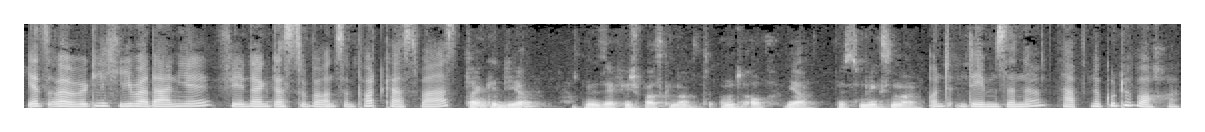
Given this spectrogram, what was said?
jetzt aber wirklich, lieber Daniel, vielen Dank, dass du bei uns im Podcast warst. Danke dir. Hat mir sehr viel Spaß gemacht und auch, ja, bis zum nächsten Mal. Und in dem Sinne, habt eine gute Woche.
